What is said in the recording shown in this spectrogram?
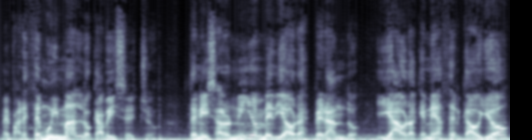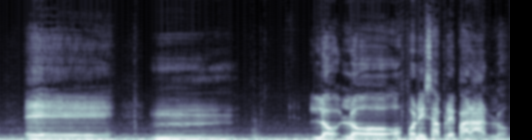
me parece muy mal lo que habéis hecho. Tenéis a los niños media hora esperando y ahora que me he acercado yo, eh, mm, lo, os ponéis a prepararlo.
